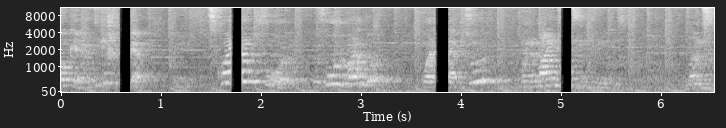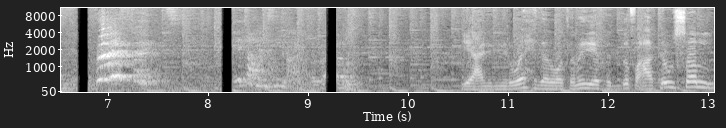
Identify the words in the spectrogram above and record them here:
okay هديك اختيار. square four four برضه ولا two ولا minus infinity minus يعني من الوحدة الوطنية في الدفعة توصل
